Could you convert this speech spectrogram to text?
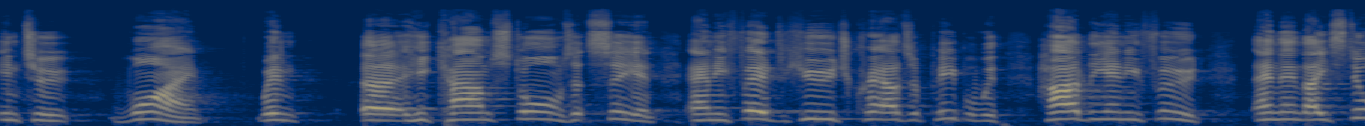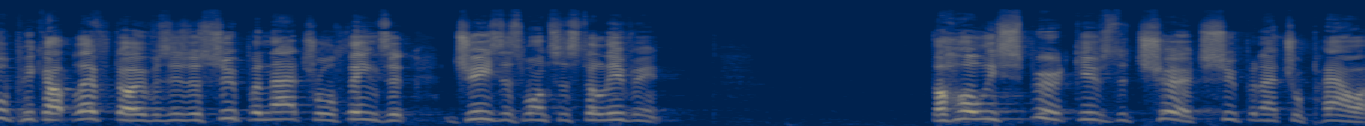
into wine, when uh, he calmed storms at sea, and, and he fed huge crowds of people with hardly any food and then they still pick up leftovers is a supernatural things that Jesus wants us to live in. The Holy Spirit gives the church supernatural power.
